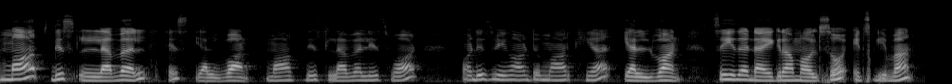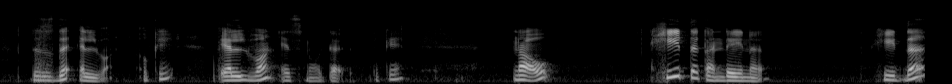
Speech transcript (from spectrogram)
Mark this level is L1. Mark this level is what? What is we have to mark here? L1. See the diagram also it's given. This is the L1. Okay. L1 is noted. Okay. Now heat the container. Heat the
